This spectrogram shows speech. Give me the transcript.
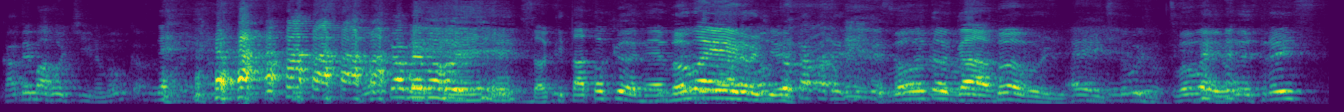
Cabe uma rotina, vamos caber uma rotina. vamos caber uma rotina. Só que tá tocando, né? Vamos aí, Vamos Gordinho. tocar pra dentro de pessoa. Vamos tocar, vamos, Gordinho. É isso, tamo junto. Vamos aí, um, dois, três.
